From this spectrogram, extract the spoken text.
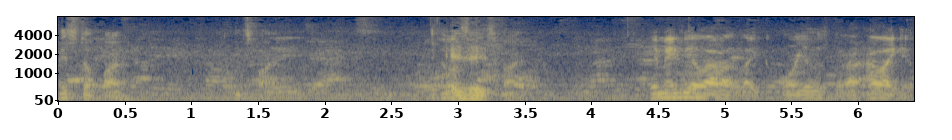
It's still fine. It's fine. Is it? It's fine. It may be a lot of like Oreos, but I, I like it.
